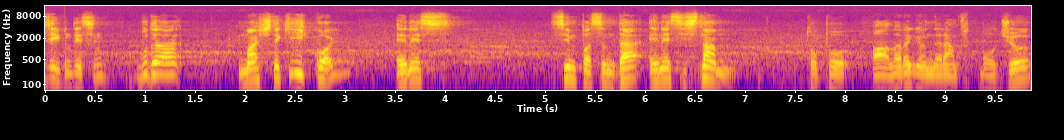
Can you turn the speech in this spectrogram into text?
zevkindesin. Bu da maçtaki ilk gol Enes Simpas'ında Enes İslam topu ağlara gönderen futbolcu.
